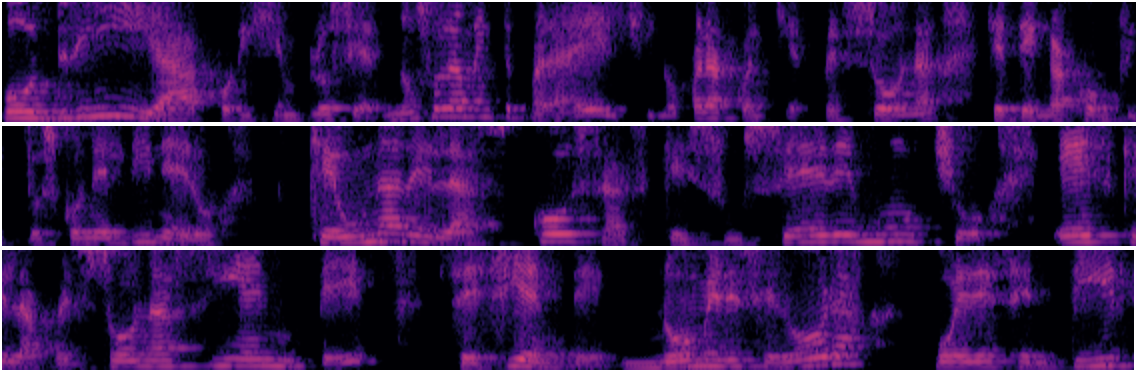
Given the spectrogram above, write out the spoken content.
podría, por ejemplo, ser no solamente para él, sino para cualquier persona que tenga conflictos con el dinero, que una de las cosas que sucede mucho es que la persona siente, se siente no merecedora, puede sentir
